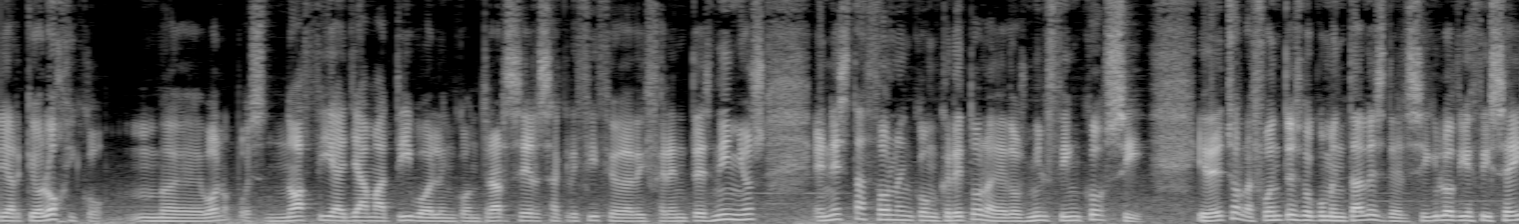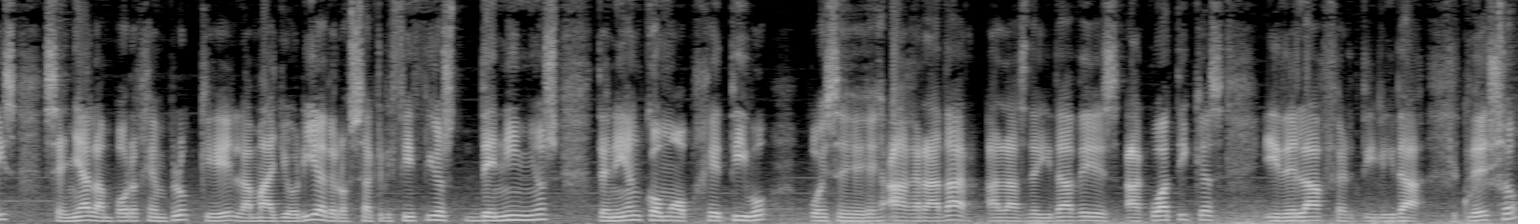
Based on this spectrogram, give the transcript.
y arqueológico, mm, eh, bueno, pues no hacía llamativo el encontrarse el sacrificio de diferentes niños. En esta zona en concreto, la de 2005, sí. Y de hecho, las fuentes documentales del siglo XVI señalan, por ejemplo, que la mayoría de los sacrificios de niños tenían como objetivo, pues, eh, agradar a las deidades acuáticas y de la fertilidad. De hecho,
